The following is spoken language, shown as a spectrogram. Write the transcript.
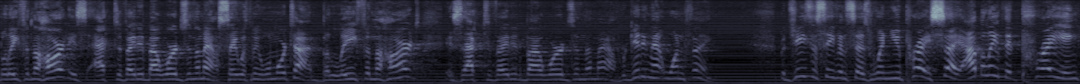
belief in the heart is activated by words in the mouth. Say with me one more time. Belief in the heart is activated by words in the mouth. We're getting that one thing. But Jesus even says, when you pray, say. I believe that praying,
